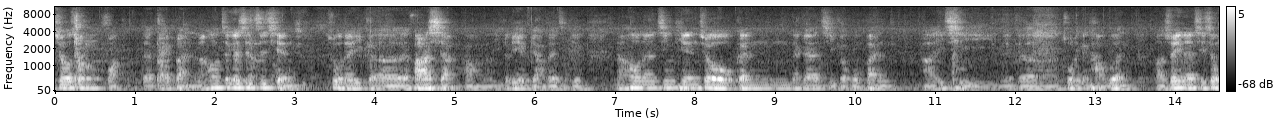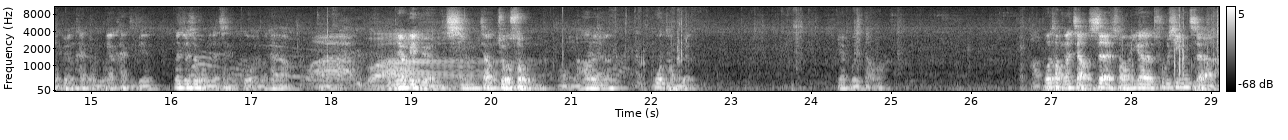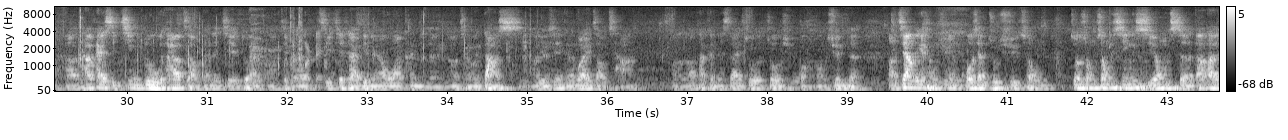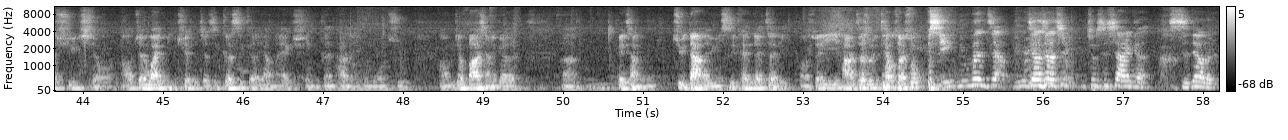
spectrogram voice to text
纠中网的改版，然后这个是之前做的一个发想啊，一个列表在这边。然后呢，今天就跟那个几个伙伴啊一起那个做了一个讨论啊，所以呢，其实我们不用看这，我们要看这边，那就是我们的成果，有没有看到？哇哇！我们有个圆心叫纠松哦，然后呢，不同的应该不会倒吧？啊，不同的角色，从一个初心者啊，他开始进入他要找坑的阶段啊，这个接接下来变成要挖坑的人，然后成为大使，然后有些人可能过来找茬啊，然后他可能是在做做广广宣的啊，这样的一个腾讯人扩散出去，从就从中心使用者到他的需求，然后最外边圈则是各式各样的 action 跟他的一个模组啊，我们就发想一个呃非常。巨大的陨石坑在这里哦，所以伊塔这时候就跳出来说：“不行，你们不能这样，你们这样下去就是下一个死掉的。”巨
